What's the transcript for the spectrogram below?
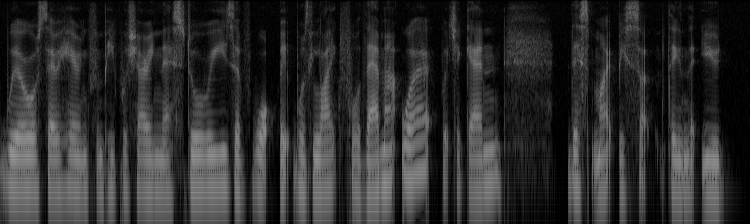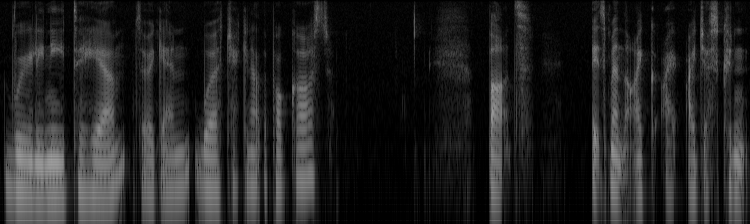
we're also hearing from people sharing their stories of what it was like for them at work, which again, this might be something that you really need to hear. So, again, worth checking out the podcast. But it's meant that I, I, I just couldn't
